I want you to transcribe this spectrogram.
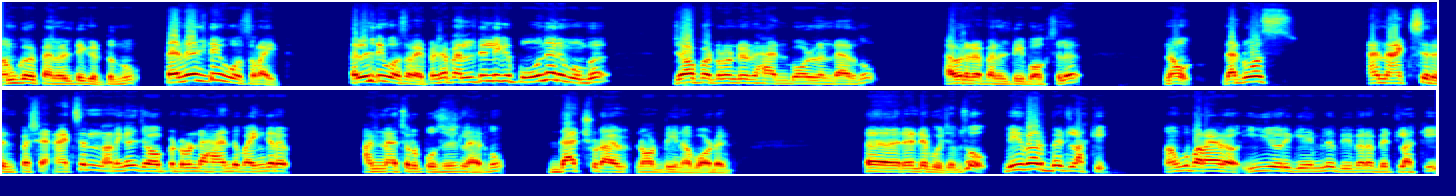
നമുക്ക് ഒരു പെനൽറ്റി കിട്ടുന്നു. Penalty was right penalty was right പക്ഷെ പെനൽറ്റിയിലേക്ക് പോകുന്നതിന് മുമ്പ് ജോ പെട്രോന്റെ ഒരു ഹാൻഡ് ബോൾ ഉണ്ടായിരുന്നു. അവരുടെ penalty box now that was an accident പക്ഷെ ആക്സിഡന്റ് ആണെങ്കിൽ ജോബ് പെട്രോളിന്റെ ഹാൻഡ് ഭയങ്കര അൺനാച്ചുറൽ പൊസിഷനിലായിരുന്നു that should have not been awarded രണ്ടേ പൂജ്യം. So we were bit lucky നമുക്ക് പറയാലോ ഈ ഒരു ഗെയിമിൽ we were bit lucky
